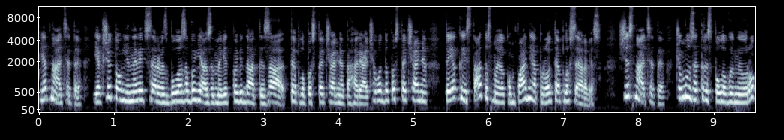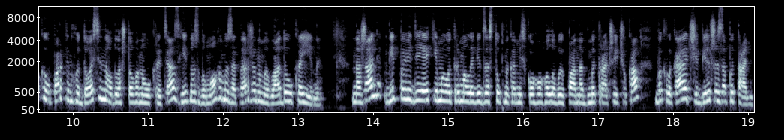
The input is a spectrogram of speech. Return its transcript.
П'ятнадцяте. Якщо Товлі Навіть сервіс було зобов'язане відповідати за теплопостачання та гаряче водопостачання, то який статус має компанія про теплосервіс? 16. Чому за 3,5 роки у паркінгу досі не облаштовано укриття згідно з вимогами, затвердженими владою України? На жаль, відповіді, які ми отримали від заступника міського голови пана Дмитра Чайчука, викликають ще більше запитань.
